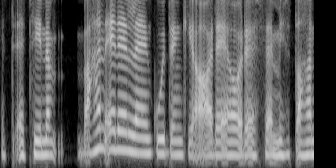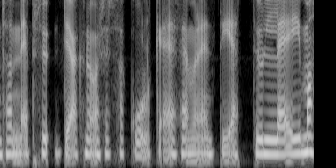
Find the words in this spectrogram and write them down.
Et, et siinä vähän edelleen kuitenkin ADHD ja missä tahansa nepsydiagnoosissa kulkee semmoinen tietty leima.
